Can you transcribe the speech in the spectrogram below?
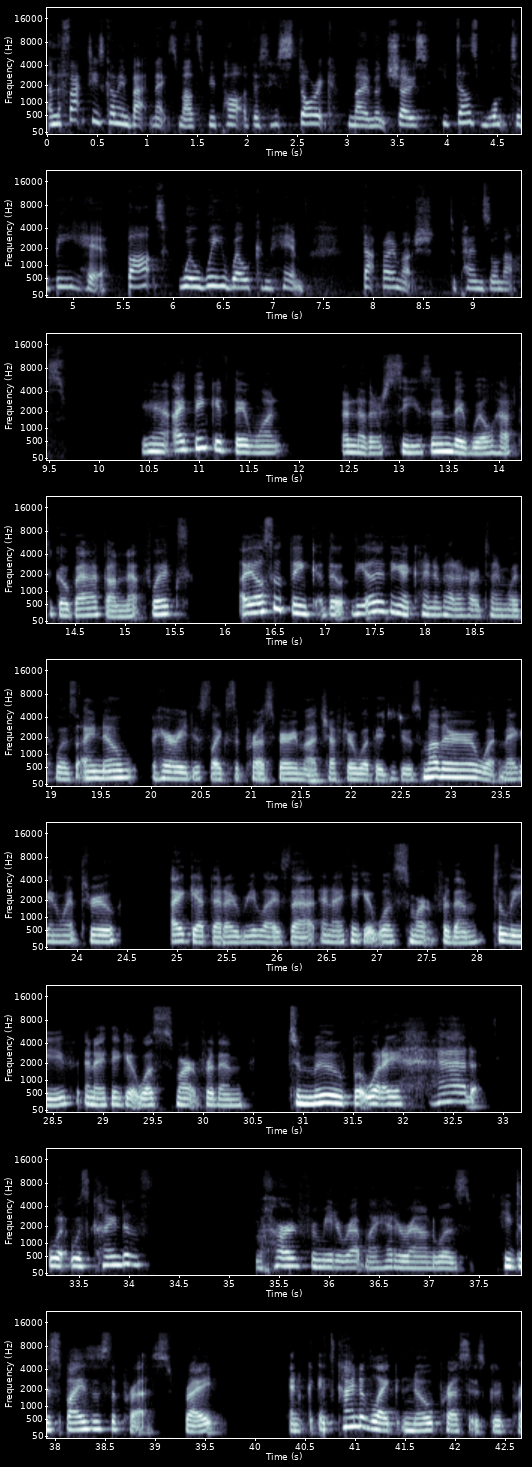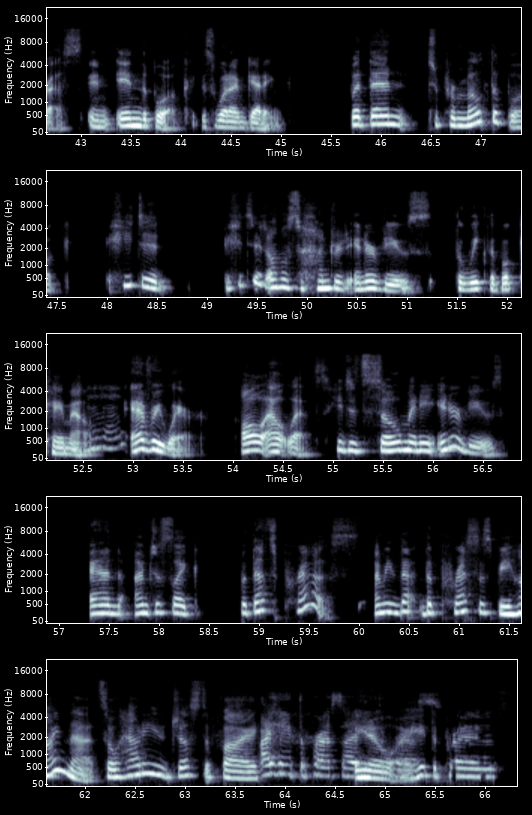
And the fact he's coming back next month to be part of this historic moment shows he does want to be here. But will we welcome him? That very much depends on us. Yeah, I think if they want another season, they will have to go back on Netflix. I also think the the other thing I kind of had a hard time with was I know Harry dislikes the press very much after what they did to his mother, what Meghan went through. I get that. I realize that. And I think it was smart for them to leave. And I think it was smart for them to move. But what I had, what was kind of hard for me to wrap my head around was he despises the press, right? And it's kind of like no press is good press in in the book is what I'm getting. But then to promote the book, he did he did almost 100 interviews the week the book came out mm-hmm. everywhere, all outlets. He did so many interviews. And I'm just like, but that's press. I mean that the press is behind that. So how do you justify i hate the press i you hate know, the I hate the press. press.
